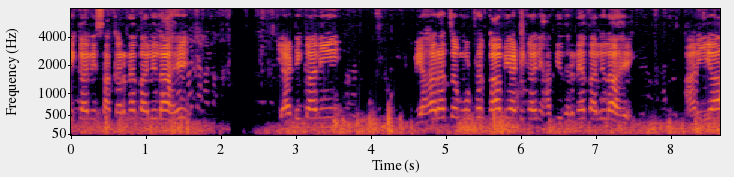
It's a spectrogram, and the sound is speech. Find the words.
ठिकाणी साकारण्यात आलेलं आहे. या ठिकाणी विहाराचं मोठं काम या ठिकाणी हाती धरण्यात आलेलं आहे. आणि या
